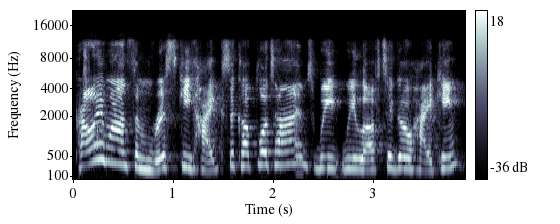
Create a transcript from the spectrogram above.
Probably went on some risky hikes a couple of times. We we love to go hiking.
